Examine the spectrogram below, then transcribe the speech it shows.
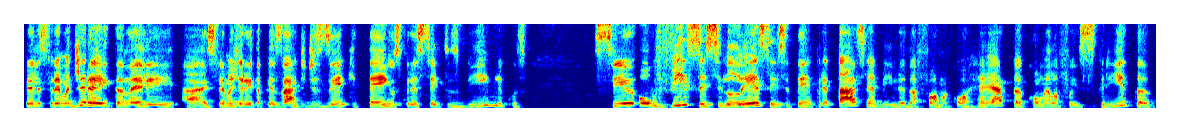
pela extrema direita, né? Ele, a extrema direita, apesar de dizer que tem os preceitos bíblicos, se ouvissem, se lessem, se interpretassem a Bíblia da forma correta, como ela foi escrita,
